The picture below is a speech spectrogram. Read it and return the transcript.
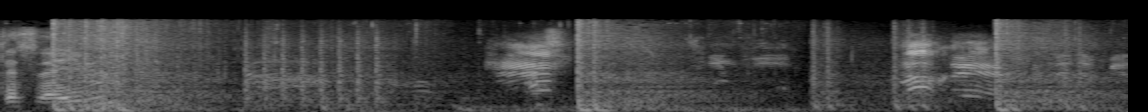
Das Aim. Ach, ey, hinter mir.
